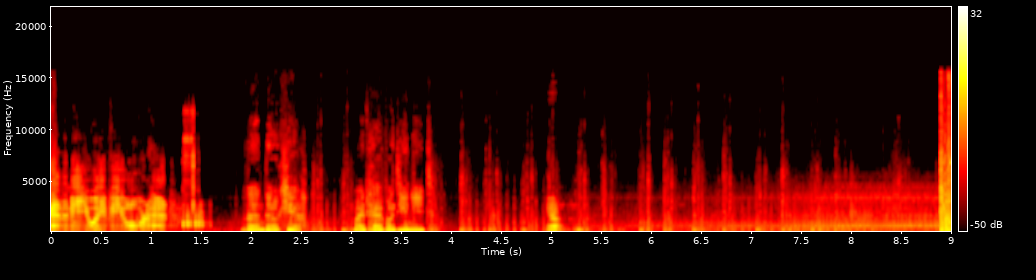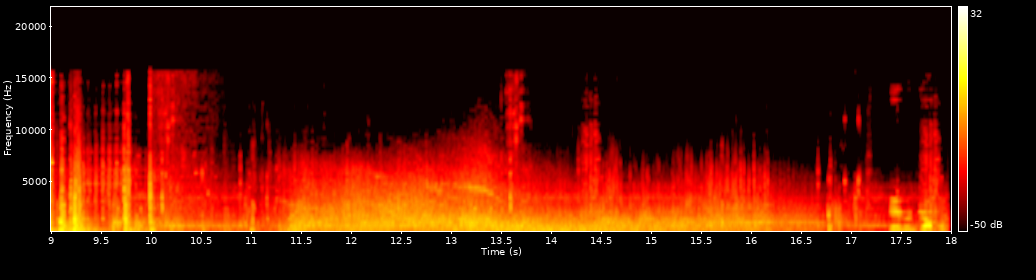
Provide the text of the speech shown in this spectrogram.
Enemy UAV overhead. Vendor here. Might have what you need. Yep. Yeah, gonna drop it.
